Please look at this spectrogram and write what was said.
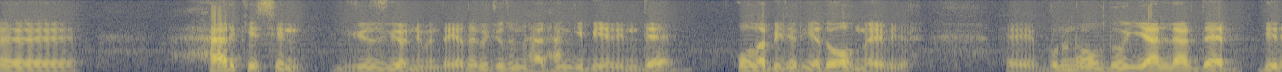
e, herkesin yüz görünümünde ya da vücudun herhangi bir yerinde olabilir ya da olmayabilir. E, bunun olduğu yerlerde bir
